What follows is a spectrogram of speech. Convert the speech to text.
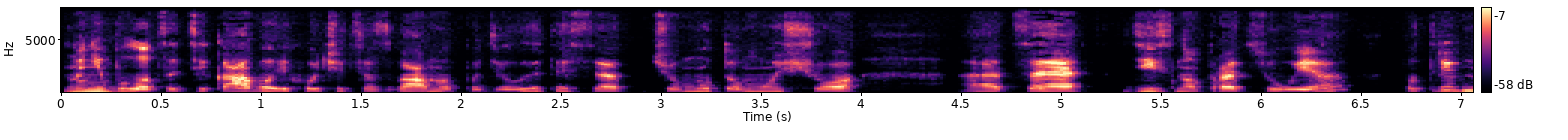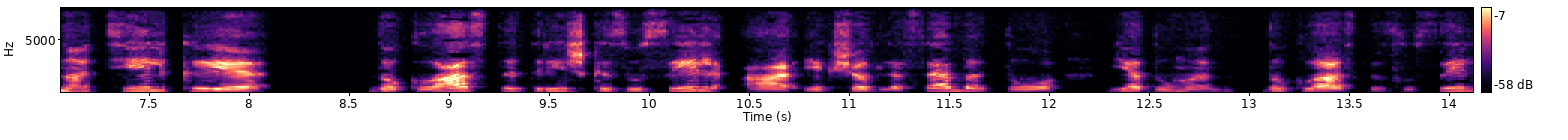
мені було це цікаво і хочеться з вами поділитися. Чому? Тому що е, це дійсно працює. Потрібно тільки докласти трішки зусиль, а якщо для себе, то я думаю, докласти зусиль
